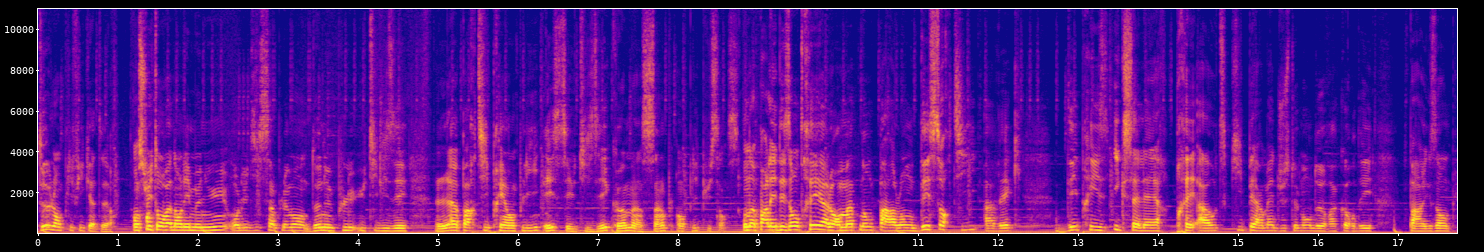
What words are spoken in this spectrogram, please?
de l'amplificateur. Ensuite, on va dans les menus, on lui dit simplement de ne plus utiliser la partie préampli et c'est utilisé comme un simple ampli puissance. On a parlé des entrées, alors maintenant parlons des sorties avec des prises XLR pré-out qui permettent justement de raccorder par exemple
